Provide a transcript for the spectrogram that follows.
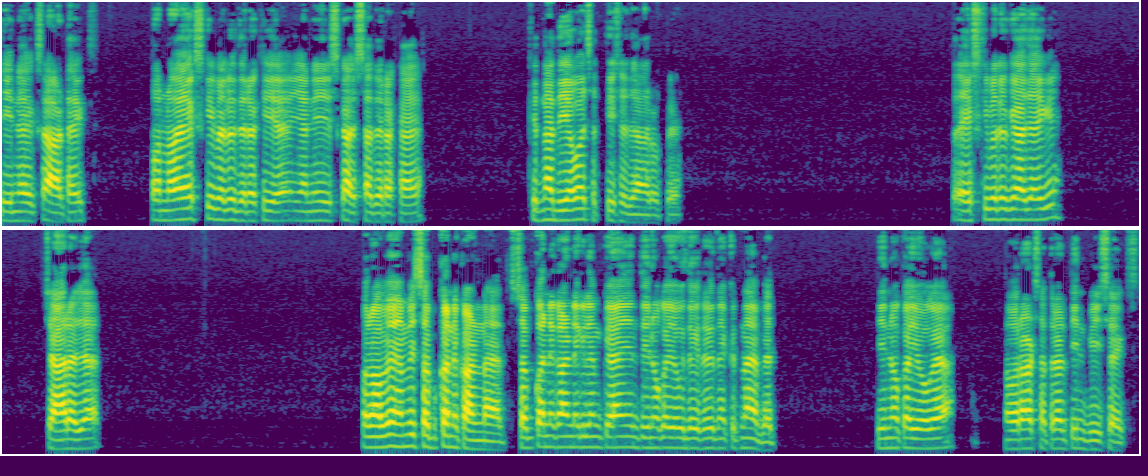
तीन एक्स, आठ एक्स। तो नौ एक्स की वैल्यू दे रखी है, यानी इसका हिस्सा दे रखा है। कितना दिया हुआ? छत्तीस हज़ार रुपये। तो एक्स की वैल्यू क्या आ जाएगी? चार हज़ार। और अब हमें सबका निकालना है। सबका निकालने के लिए हम क्या है? इन तीनों का योग देख लेते हैं, कितना है? तीनों का योग है नौ आठ, सत्रह तीन, बीस एक्स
